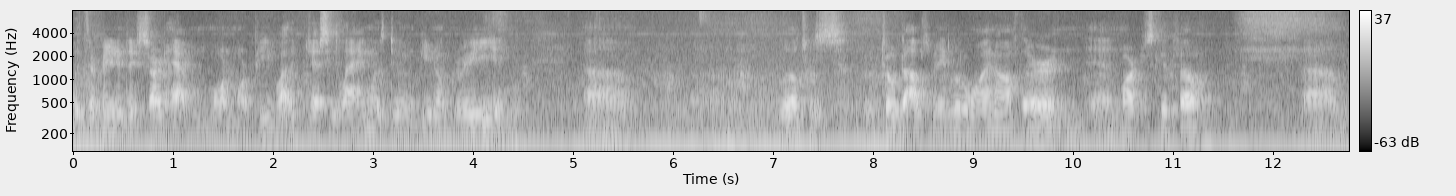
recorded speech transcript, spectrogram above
with their vineyard, they started having more and more people. I think Jesse Lange was doing Pinot Gris, and um, uh, who else was? Joe Dobbes made a little wine off there, and, and Marcus Goodfellow. Um,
